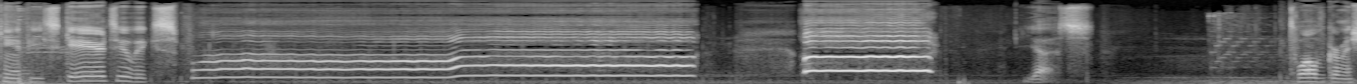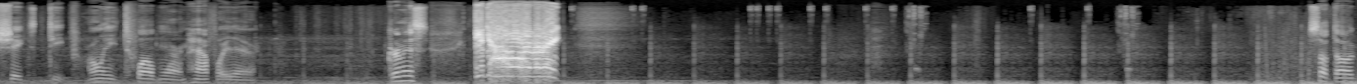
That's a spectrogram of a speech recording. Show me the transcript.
Can't be scared to explore. Ah! Yes. 12 Grimace shakes deep. Only need 12 more. I'm halfway there. Grimace, get away from me! What's up, dog?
